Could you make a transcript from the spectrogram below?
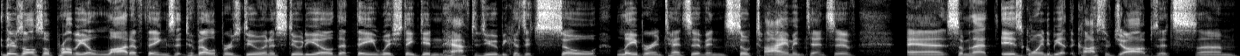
there's also probably a lot of things that developers do in a studio that they wish they didn't have to do because it's so labor intensive and so time intensive and some of that is going to be at the cost of jobs it's um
